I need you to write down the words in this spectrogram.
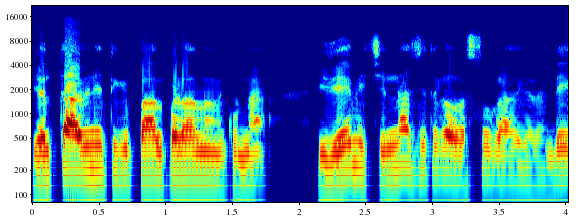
ఎంత అవినీతికి పాల్పడాలని అనుకున్నా ఇదేమి చిన్న చితక వస్తువు కాదు కదండి.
